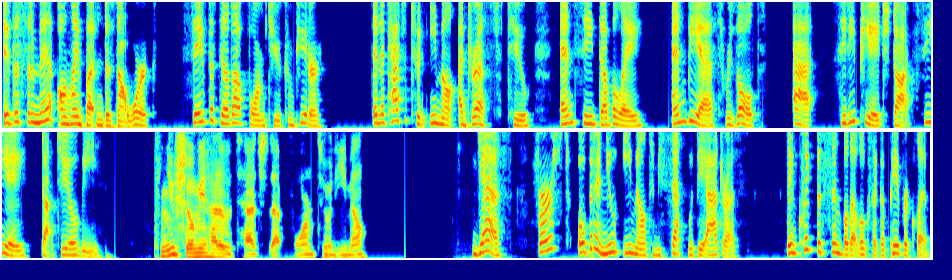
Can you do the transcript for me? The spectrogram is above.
If the Submit Online button does not work, save the filled out form to your computer. Then attach it to an email addressed to ncaa nbs results at cdph.ca.gov. Can you show me how to attach that form to an email? Yes. First, open a new email to be sent with the address. Then click the symbol that looks like a paperclip.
